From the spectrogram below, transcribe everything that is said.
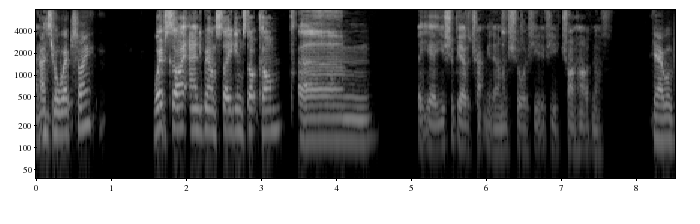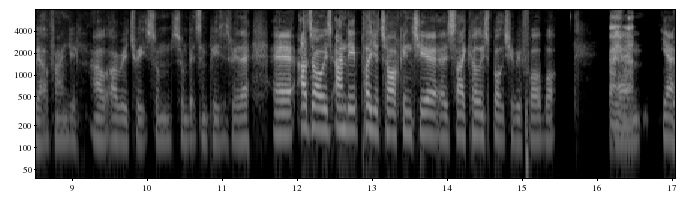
and, and your website? Website andybrownstadiums.com. Um, but yeah, you should be able to track me down. I'm sure if you if you try hard enough. Yeah, we'll be able to find you. I'll, I'll retweet some some bits and pieces for you there. Uh, as always, Andy, pleasure talking to you. It's like I only spoke to you before, but um, yeah,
